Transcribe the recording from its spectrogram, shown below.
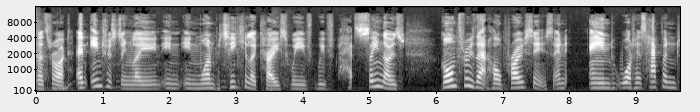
That's right. And interestingly, in in one particular case, we've we've seen those gone through that whole process, and and what has happened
